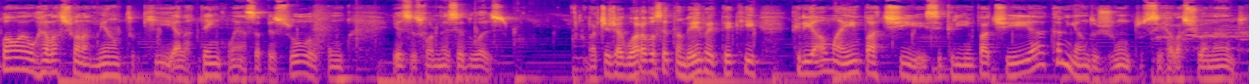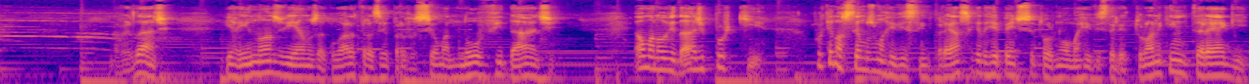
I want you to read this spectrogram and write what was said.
Qual é o relacionamento que ela tem com essa pessoa, com esses fornecedores? A partir de agora você também vai ter que criar uma empatia, e se cria empatia caminhando juntos, se relacionando. Na é verdade? E aí nós viemos agora trazer para você uma novidade é uma novidade por quê? Porque nós temos uma revista impressa que de repente se tornou uma revista eletrônica entregue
